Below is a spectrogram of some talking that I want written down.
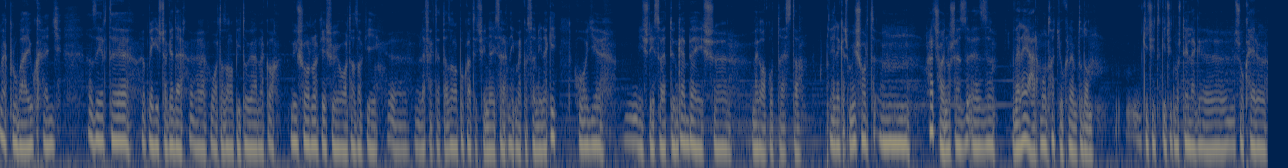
Megpróbáljuk egy azért hát mégiscsak Ede volt az alapítója ennek a műsornak, és ő volt az, aki lefektette az alapokat, és innen is szeretnék megköszönni neki, hogy mi is részt vettünk ebbe, és megalkotta ezt a érdekes műsort. Mm, hát sajnos ez, ez vele jár, mondhatjuk, nem tudom. Kicsit, kicsit most tényleg sok helyről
